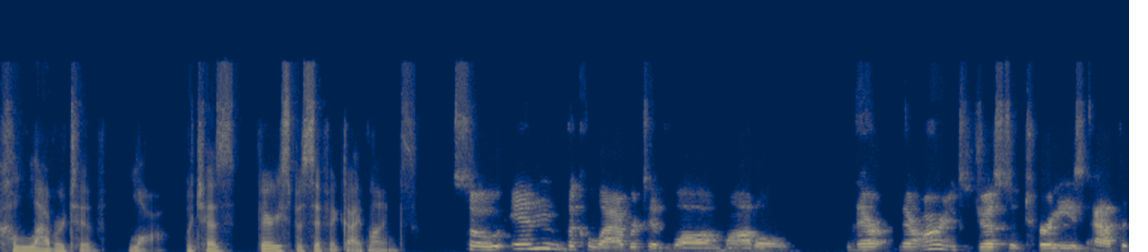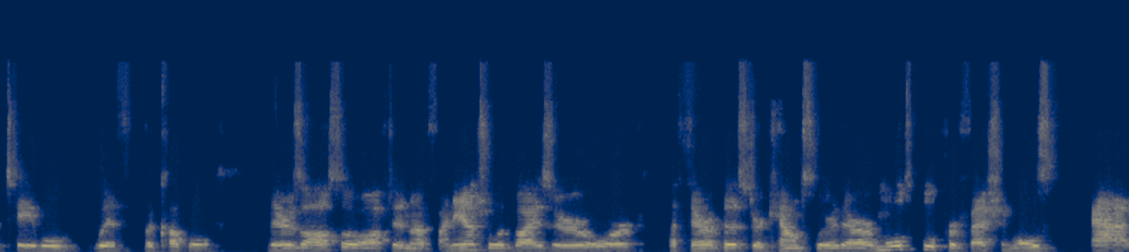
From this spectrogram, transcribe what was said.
collaborative law, which has very specific guidelines? So, in the collaborative law model, there there aren't just attorneys at the table with the couple there's also often a financial advisor or a therapist or counselor. There are multiple professionals at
